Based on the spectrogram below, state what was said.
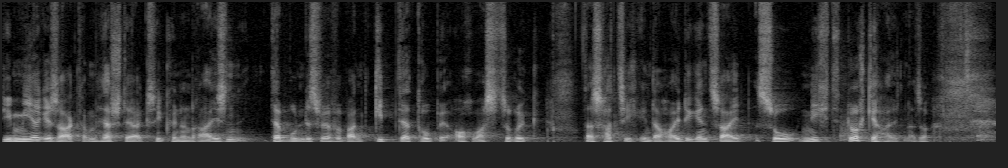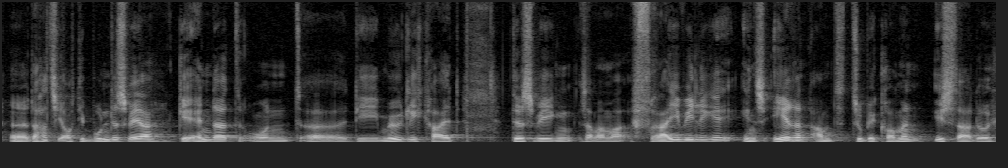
die mir gesagt haben, Herr Stärk, Sie können reisen. Der Bundeswehrverband gibt der Truppe auch was zurück. Das hat sich in der heutigen Zeit so nicht durchgehalten. Also äh, da hat sich auch die Bundeswehr geändert und äh, die Möglichkeit, deswegen, sagen wir mal, Freiwillige ins Ehrenamt zu bekommen, ist dadurch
